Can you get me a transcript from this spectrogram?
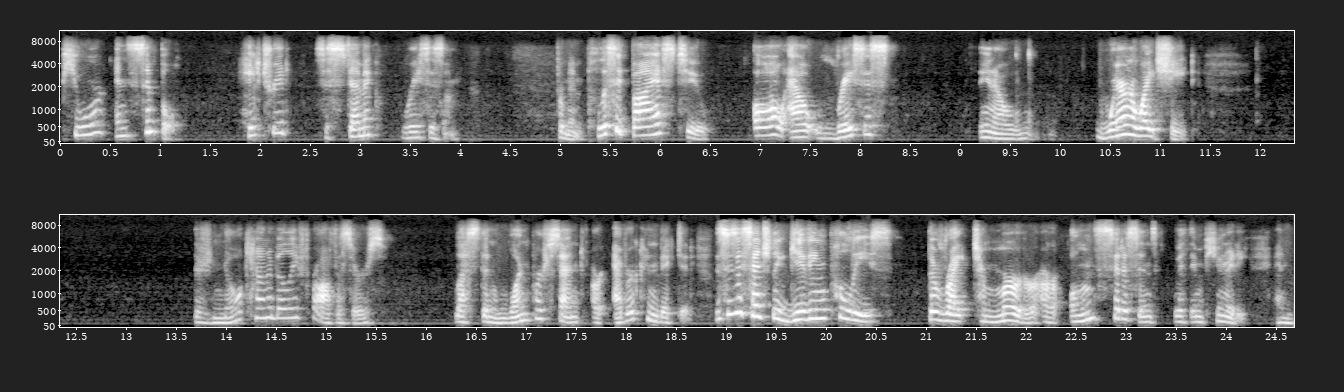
pure and simple hatred, systemic racism, from implicit bias to all out racist, you know, wearing a white sheet. There's no accountability for officers. Less than 1% are ever convicted. This is essentially giving police the right to murder our own citizens with impunity. And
